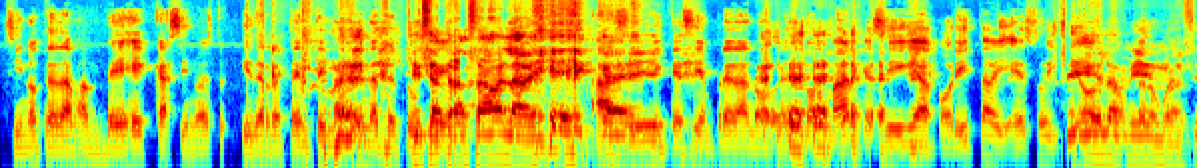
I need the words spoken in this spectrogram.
si no te daban becas, si no esto, y de repente imagínate tú. si se atrasaba la beca. Así que siempre da, es normal que siga ahorita y eso y Sigue lo mismo, sí,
